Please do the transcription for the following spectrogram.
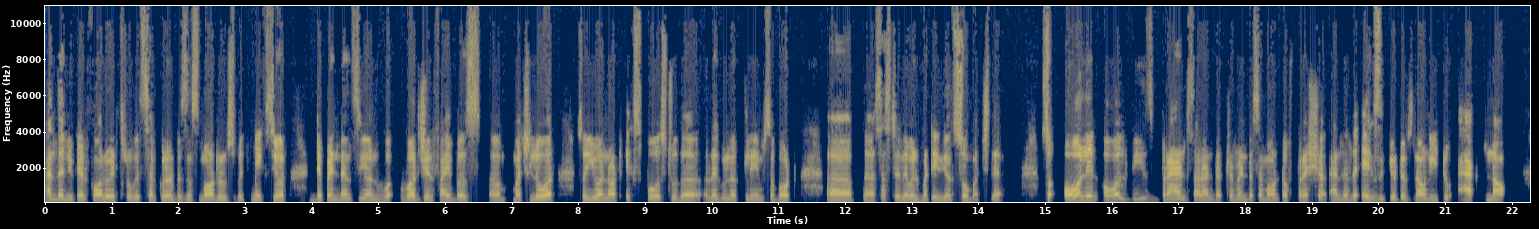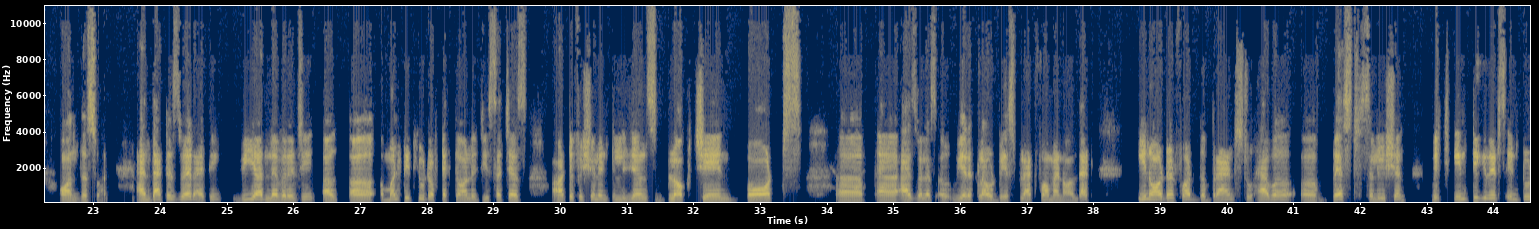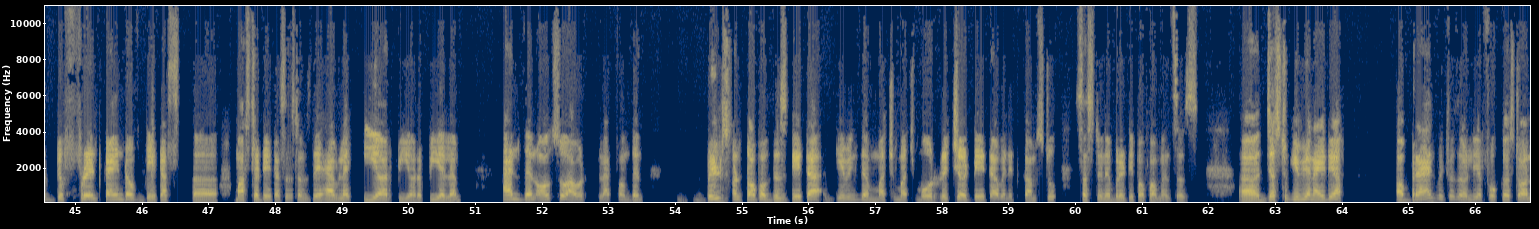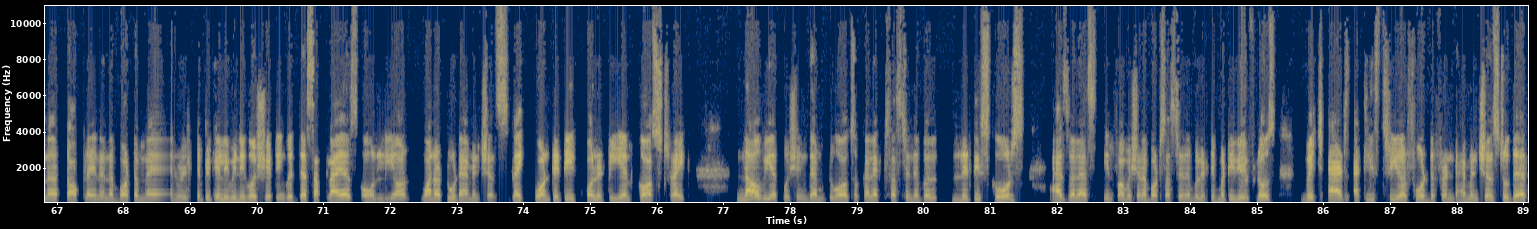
And then you can follow it through with circular business models, which makes your dependency on virgin fibers uh, much lower. So you are not exposed to the regular claims about uh, uh, sustainable materials so much there. So all in all, these brands are under tremendous amount of pressure, and then the executives now need to act now on this one. And that is where I think we are leveraging a, a, multitude of technologies such as artificial intelligence, blockchain, bots, uh, uh, as well as uh, we are a cloud based platform and all that in order for the brands to have a, a, best solution which integrates into different kind of data uh, master data systems. They have like erp or a plm and then also our platform then builds on top of this data giving them much much more richer data when it comes to sustainability performances. Uh, just to give you an idea a brand which was earlier focused on a top line and a bottom line will typically be negotiating with their suppliers only on one or two dimensions like quantity, quality, and cost, right? Now we are pushing them to also collect sustainability scores as well as information about sustainability material flows, which adds at least three or four different dimensions to their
